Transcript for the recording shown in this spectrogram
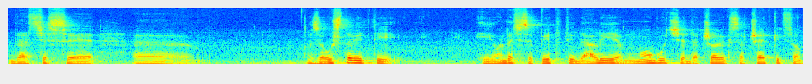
da će se zaustaviti i onda će se pitati da li je moguće da čovjek sa četkicom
